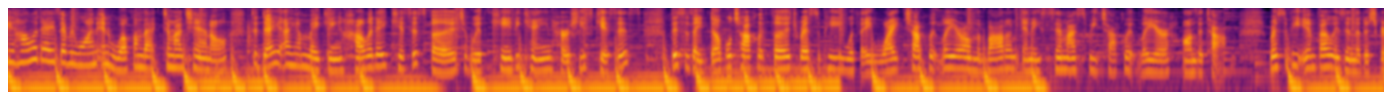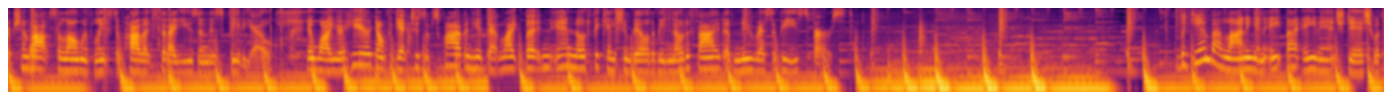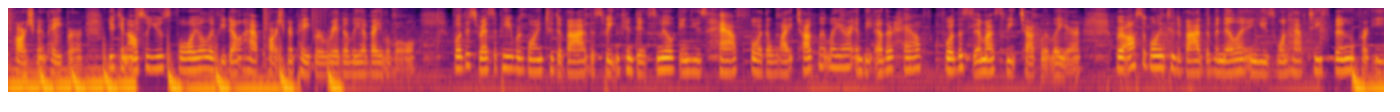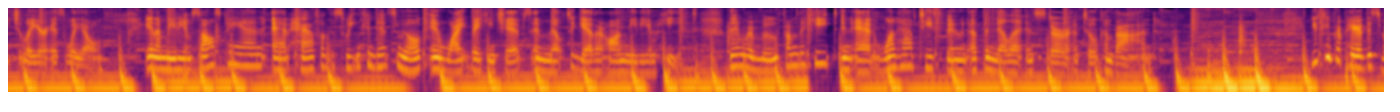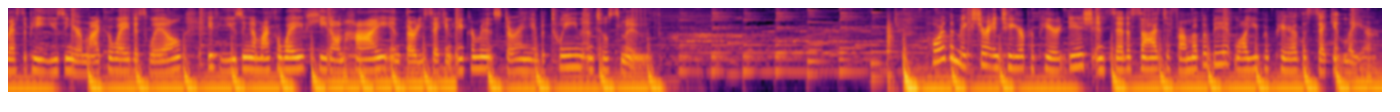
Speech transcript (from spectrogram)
holidays everyone and welcome back to my channel. Today I am making Holiday Kisses Fudge with Candy Cane Hershey's Kisses. This is a double chocolate fudge recipe with a white chocolate layer on the bottom and a semi-sweet chocolate layer on the top. Recipe info is in the description box along with links to products that I use in this video. And while you're here, don't forget to subscribe and hit that like button and notification bell to be notified of new recipes first. Begin by lining an 8 by 8 inch dish with parchment paper. You can also use foil if you don't have parchment paper readily available. For this recipe, we're going to divide the sweetened condensed milk and use half for the white chocolate layer and the other half for the semi-sweet chocolate layer. We're also going to divide the vanilla and use 1 2 teaspoon for each layer as well. In a medium saucepan, add half of the sweetened condensed milk and white baking chips and melt together on medium heat. Then remove from the heat heat and add 1 2 teaspoon of vanilla and stir until combined. You can prepare this recipe using your microwave as well. If using a microwave, heat on high in 30 second increments, stirring in between until smooth. Pour the mixture into your prepared dish and set aside to firm up a bit while you prepare the second layer.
